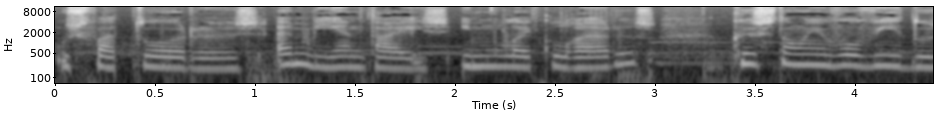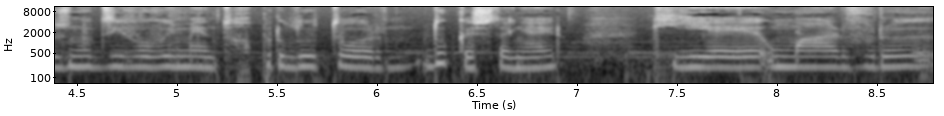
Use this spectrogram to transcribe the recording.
os fatores ambientais e moleculares que estão envolvidos no desenvolvimento reprodutor do castanheiro, que é uma árvore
